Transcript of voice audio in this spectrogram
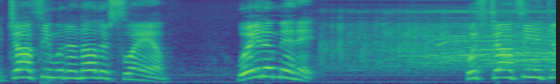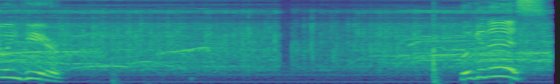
And John Cena with another slam. Wait a minute. What's John Cena doing here? Look at this.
